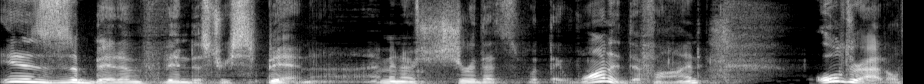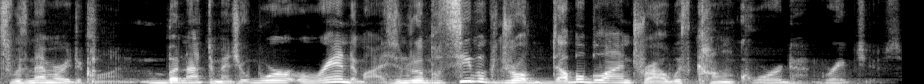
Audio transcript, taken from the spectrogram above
is a bit of industry spin. I mean, I'm sure that's what they wanted to find. Older adults with memory decline, but not dementia, were randomized into a placebo-controlled double-blind trial with Concord grape juice,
